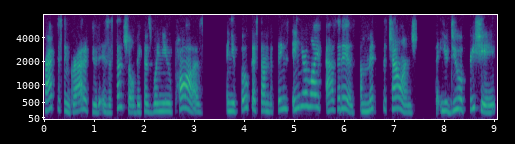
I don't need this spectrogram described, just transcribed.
practicing gratitude is essential because when you pause and you focus on the things in your life as it is, amidst the challenge that you do appreciate,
